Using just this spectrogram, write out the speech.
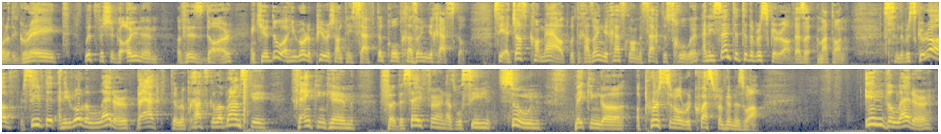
one of the great Litvish Gaonim of his dar, and Kiyadua, he wrote a Pirush on Tosefta called Chazon Yecheskel. So he had just come out with the Chazon Yecheskel on the Sechta Schulin, and he sent it to the Briskerov as a matana. So the Briskerov received it, and he wrote a letter back to Reb Chatzkel Abramsky, thanking him for the Sefer, and as we'll see soon, making a, a personal request from him as well. In the letter,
